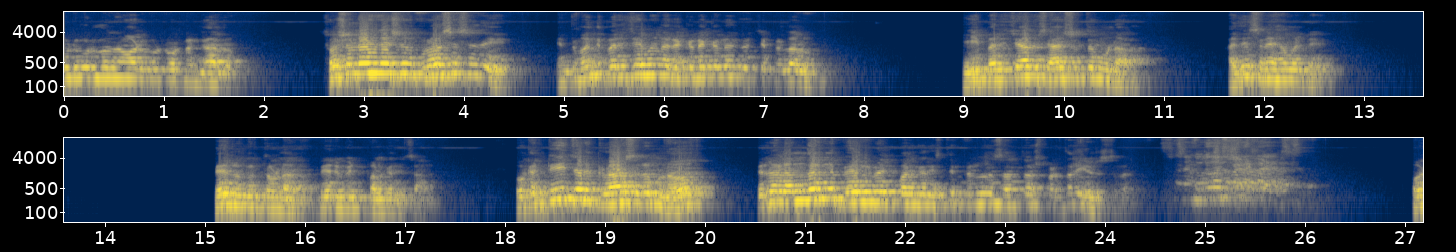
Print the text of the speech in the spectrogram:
గుడి గుడి కొంచెం వాడుకుంటూ ఉంటాం కాదు. సోషలైజేషన్ ప్రాసెస్ ఇది ఇంతమంది పరిచయం ఉన్నారు ఎక్కడెక్కడి నుంచి వచ్చే పిల్లలు? ఈ పరిచయాలు శాశ్వతంగా ఉండాలి? అది స్నేహం అంటే. పేర్లు గుర్తుండాలి పేరు పెట్టి పలకరించాలి. ఒక టీచర్ క్లాస్ రూమ్లో పిల్లలందరినీ పేర్లు పెట్టి పలకరిస్తే పిల్లలు సంతోషపడతారు ఏడుస్తున్నారు. ఒక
